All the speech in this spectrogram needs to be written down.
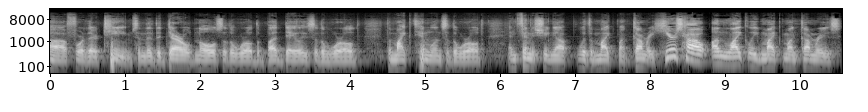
uh, for their teams, and the, the Darren Knowles of the world, the Bud Daleys of the world, the Mike Timlins of the world, and finishing up with the Mike Montgomery. Here's how unlikely Mike Montgomery's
